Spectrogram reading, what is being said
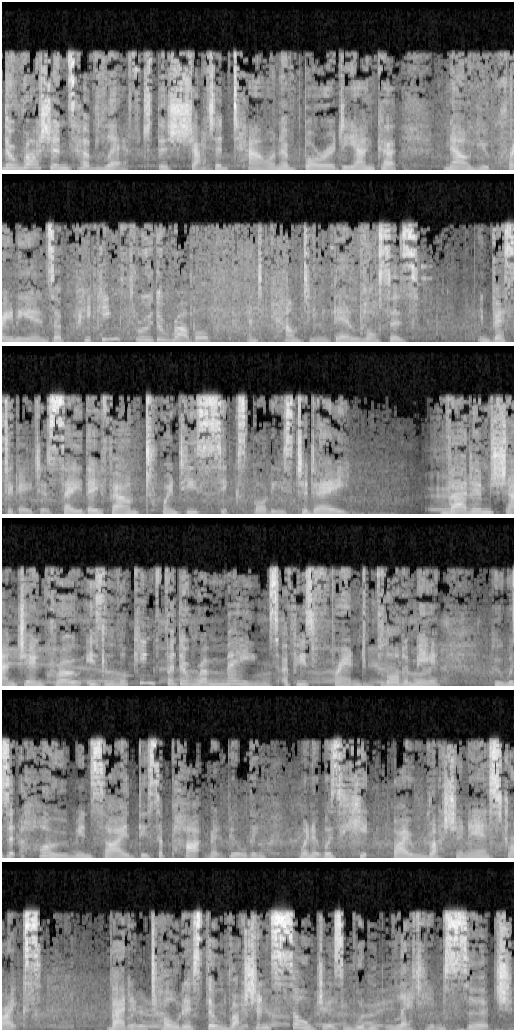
The Russians have left the shattered town of Borodyanka. Now Ukrainians are picking through the rubble and counting their losses. Investigators say they found 26 bodies today. Vadim Shanchenkro is looking for the remains of his friend Vladimir, who was at home inside this apartment building when it was hit by Russian airstrikes. Vadim told us the Russian soldiers wouldn't let him search.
